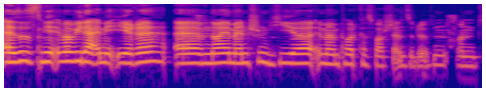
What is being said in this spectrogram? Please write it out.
es ist mir immer wieder eine Ehre, ähm, neue Menschen hier in meinem Podcast vorstellen zu dürfen. Und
